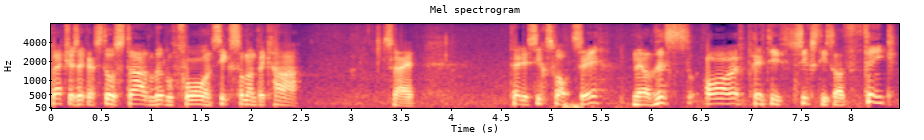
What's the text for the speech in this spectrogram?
batteries that can still start a little 4 and 6 cylinder car. So 36 volts there. Now this RF PT60s I think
